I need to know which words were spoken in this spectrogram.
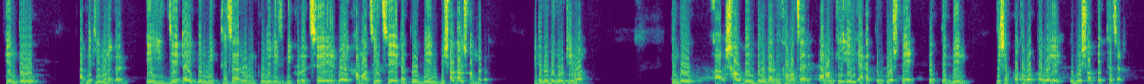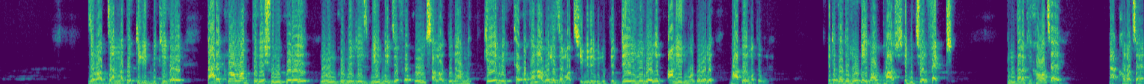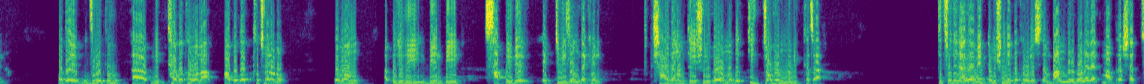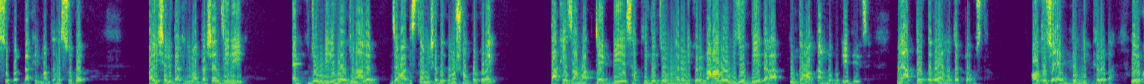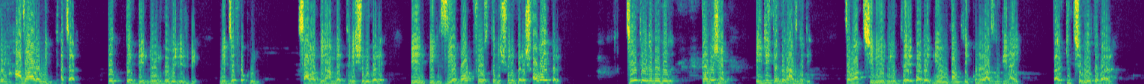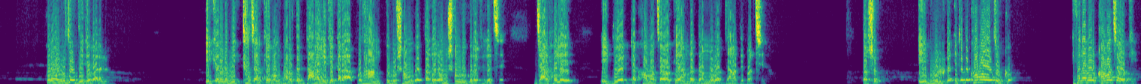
কিন্তু আপনি কি মনে করেন? এই যে টাইপের মিথ্যাচার রুহুল কবির রিজবি করেছে, এরপরে ক্ষমা চেয়েছে, এটা তো বিএনপি সকাল সন্ধ্যা করে। এটা তাদের রুটিন ওয়ান কিন্তু সব বিএনপি নেতার কি ক্ষমা চায়? এমনকি এই একাত্তর প্রশ্নে প্রত্যেক দিন যেসব কথাবার্তা বলে, এগুলো সব মিথ্যাচার। জামাত জান্নাতের টিকিট বিক্রি করে। তারেক রহমান থেকে শুরু করে রুহুল কবির রিজবি মির্জা ফখরুল, সালাউদ্দিন আহমেদ, কে মিথ্যা কথা না বলে জামাত শিবিরের বিরুদ্ধে ডেইলি বলে, পানির মতো বলে, ভাতের মতো বলে। এটা তাদের রুটিন অভ্যাস হেবিচুয়াল ফ্যাক্ট কিন্তু তারা কি ক্ষমা চায়? না, ক্ষমা চায় না। অতএব যেহেতু মিথ্যা কথা বলা, অপতথ্য ছড়ানো, এবং আপনি যদি বিএনপি ছাত্রীদের অ্যাক্টিভিজম দেখেন, শাহেদ আলম থেকে শুরু করে অন্যদের কি জঘন্য মিথ্যাচার। কিছুদিন আগে আমি একটা বিষয় নিয়ে কথা বলেছিলাম, বান্দরবনের এক মাদ্রাসার সুপার দাখিল মাদ্রাসার সুপার পাইসারি দাখিল মাদ্রাসার যিনি একজন নিরীহ একজন আলেম জামাত ইসলামের সাথে কোনো সম্পর্ক নাই। তাকে জামাত ট্যাগ দিয়ে ছাত্রীদের যৌন হেরানি করে নানান অভিযোগ দিয়ে তারা তুলকামাল কাণ্ড ঘটিয়ে দিয়েছে। মানে আত্মহত্যা করার মতো একটা অবস্থা। অথচ একদম মিথ্যা কথা। এরকম হাজারো মিথ্যাচার প্রত্যেক দিন রুহুল কবির রিজবি মির্জা ফখরুল, সালাউদ্দিন আহমেদ থেকে শুরু করে বিএনপির জিয়া বটফোর্স থেকে শুরু করে সবাই করে। যেহেতু এটা তাদের প্রফেশন এইটাই তাদের রাজনীতি। জামাত শিবিরের বিরুদ্ধে তাদের নিয়মতান্ত্রিক কোনো রাজনীতি নাই। তারা কিচ্ছু বলতে পারে না। কোনো অভিযোগ দিতে পারে না। এই কারণে মিথ্যাচারকে এবং ভারতের দালালিকে তারা প্রধান উপসঙ্গ তাদের অনুসঙ্গ করে ফেলেছে। যার ফলে এই দু একটা ক্ষমা চাওয়াকে আমরা ধন্যবাদ জানাতে পারছি না। দর্শক, এই ভুলটা, এটা তো ক্ষমার অযোগ্য। এখানে আবার ক্ষমা চাওয়া কি?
